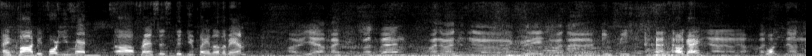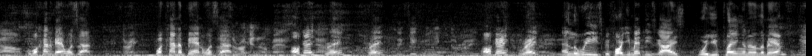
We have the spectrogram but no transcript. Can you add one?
And Claude, before you met uh, Francis, did you play another band? Uh, yeah, my first band when I was in uh, college was a uh, Pinkfish. Okay. yeah, yeah, yeah. But What- it's now. What kind of band was that? Sorry? What kind of band was It's that? a rock and roll band. Okay, yeah. great, great. 60s music totally. Okay, great. And Louise, before you met these guys, were you playing in another band? Yeah,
